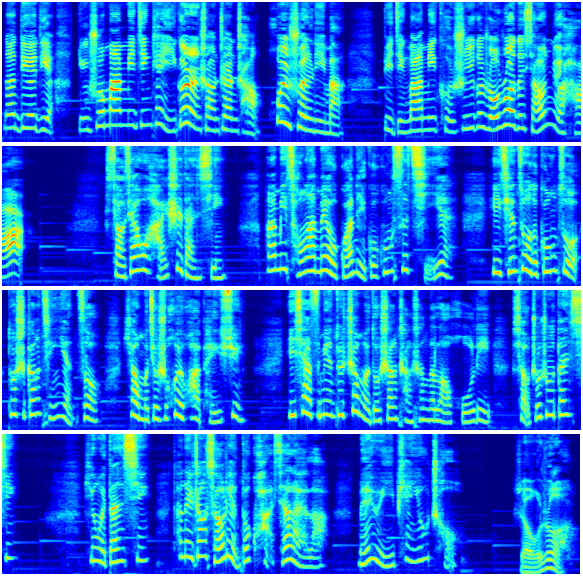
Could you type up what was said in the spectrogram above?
那爹爹，你说妈咪今天一个人上战场会顺利吗？毕竟妈咪可是一个柔弱的小女孩。小家伙还是担心，妈咪从来没有管理过公司企业。以前做的工作都是钢琴演奏，要么就是绘画培训。一下子面对这么多商场上的老狐狸，小周周担心，因为担心他那张小脸都垮下来了，眉宇一片忧愁。柔弱，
